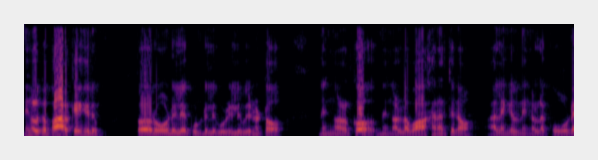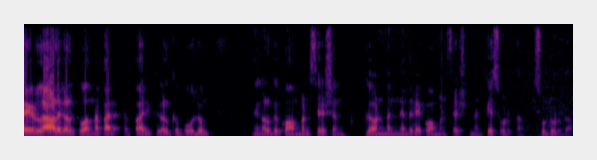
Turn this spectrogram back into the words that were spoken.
നിങ്ങൾക്കിപ്പോൾ ആർക്കെങ്കിലും ഇപ്പോൾ റോഡിൽ കുണ്ടിൽ കുഴിയിൽ വീണിട്ടോ നിങ്ങൾക്കോ നിങ്ങളുടെ വാഹനത്തിനോ അല്ലെങ്കിൽ നിങ്ങളുടെ കൂടെയുള്ള ആളുകൾക്ക് വന്ന പര പരിക്കുകൾക്ക് പോലും നിങ്ങൾക്ക് കോമ്പൻസേഷൻ ഗവൺമെന്റിനെതിരെ കോമ്പൻസേഷന് കേസ് കൊടുക്കാം സൂട്ട് കൊടുക്കാം.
